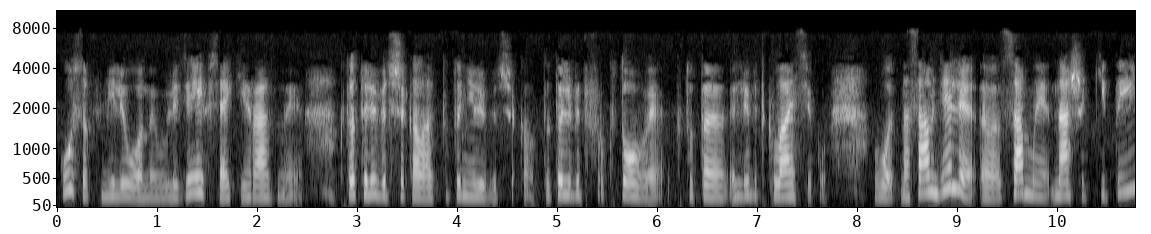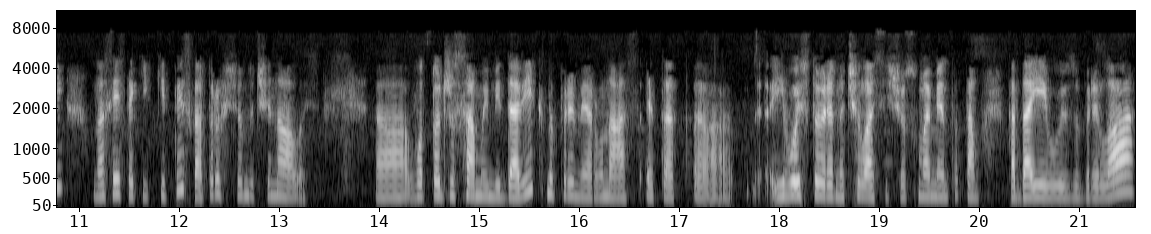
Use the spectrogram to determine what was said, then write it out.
вкусов миллионы у людей всякие разные. Кто-то любит шоколад, кто-то не любит шоколад, кто-то любит фруктовые, кто-то любит классику. Вот. На самом деле, э, самые наши киты, у нас есть такие киты, с которых все начиналось. Э, вот тот же самый медовик, например, у нас, этот, э, его история началась еще с момента, там, когда я его изобрела,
